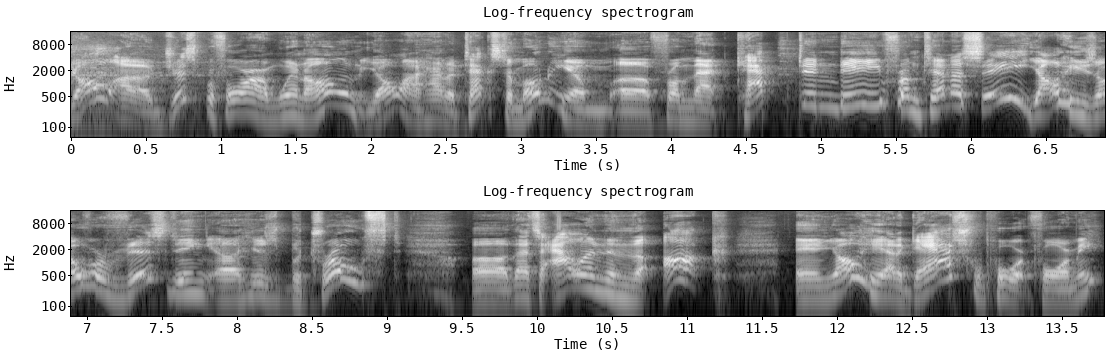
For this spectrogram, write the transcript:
Y'all, uh, just before I went on, y'all, I had a testimonium uh, from that Captain D from Tennessee. Y'all, he's over visiting uh, his betrothed. Uh, that's Alan in the Uck. And y'all, he had a gas report for me.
